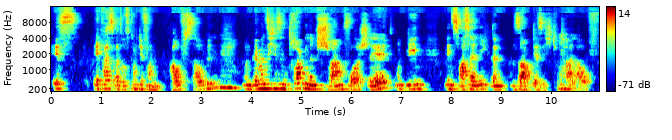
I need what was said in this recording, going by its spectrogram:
ist etwas, also es kommt ja von Aufsaugen. Mhm. Und wenn man sich diesen trockenen Schwamm vorstellt und den ins Wasser legt, dann saugt er sich total mhm. auf.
